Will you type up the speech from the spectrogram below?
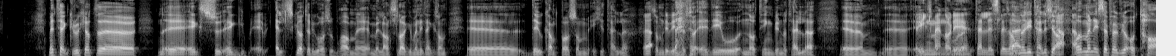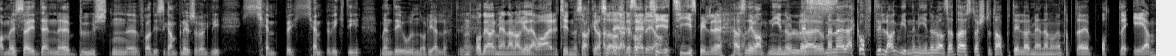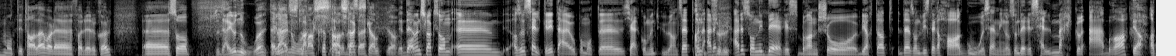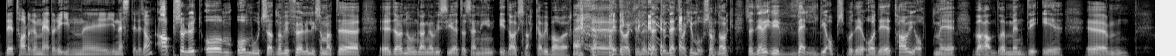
Men tenker du ikke at eh, jeg, jeg, jeg elsker jo at det går så bra med, med landslaget, men jeg tenker sånn eh, Det er jo kamper som ikke teller, Ja. som de vinner. Så er det jo når ting begynner å telle eh, eh, Ring med når de telles, liksom. Når de telles, ja. Ja, ja. Og, men selvfølgelig å ta med seg denne boosten eh, fra disse kampene er jo selvfølgelig kjempe, kjempeviktig, men det er jo når det gjelder. Det, Og det Armenia-laget, det var tynne saker. Altså. Ja, det- det, ti, ti spillere. Altså, de vant 9-0. det er jo- Men det er ikke ofte lag vinner 9-0 uansett. Det er jo største tapet til Armenia noen gang. Tapte 8-1 mot Italia, var det forrige rekord. Eh, Så så det er jo noe. Det er, Det er jo en slags, en slags skalp, ja. Det er jo en slags sånn uh, Altså Selvtillit er jo på en måte kjærkomment uansett. Men er det, er det sånn i deres bransje òg, Bjarte, at det er sånn hvis dere har gode sendinger som dere selv merker er bra, Ja. at det tar dere med dere inn eh, i neste, liksom? Absolutt, og, og motsatt. Når vi føler liksom at uh, det er noen ganger vi sier etter sendingen I dag snakker vi bare. uh, det var ikke, dette, dette var ikke morsomt nok. Så det, vi er veldig obs på det, og det tar vi opp med hverandre. Men det er eh,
